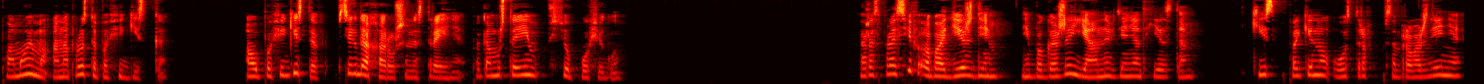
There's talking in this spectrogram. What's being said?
По-моему, она просто пофигистка. А у пофигистов всегда хорошее настроение, потому что им все пофигу». Распросив об одежде и багаже Яны в день отъезда, Кис покинул остров в сопровождении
